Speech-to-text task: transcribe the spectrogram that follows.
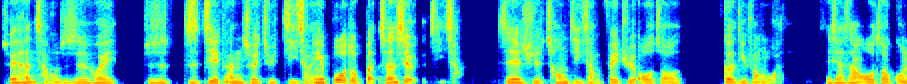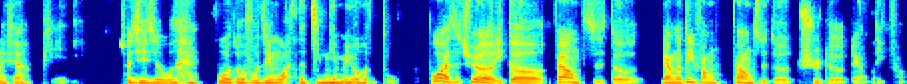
所以很长就是会就是直接干脆去机场，因为波尔多本身是有一个机场，直接去从机场飞去欧洲各地方玩，再加上欧洲国内现在很便宜，所以其实我在 波尔多附近玩的经验没有很多，不过还是去了一个非常值得两个地方非常值得去的两个地方，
